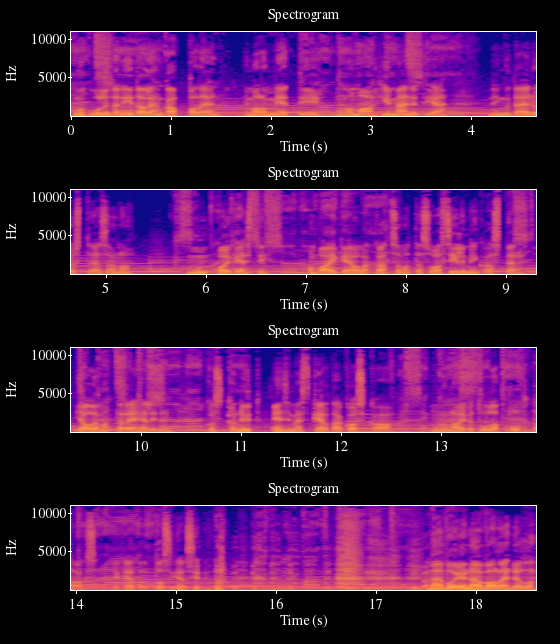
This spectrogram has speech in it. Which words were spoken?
Kun mä kuulin tämän Italian kappaleen, niin mä aloin miettiä mun omaa humanityä, niin kuin tämä edustaja sanoi. Mun oikeasti on vaikea olla katsomatta sua silmin, Kasper, ja olematta rehellinen, koska nyt ensimmäistä kertaa koskaan mun on aika tulla puhtaaksi ja kertoa tosiasioita. Mä en voi enää valehdella.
